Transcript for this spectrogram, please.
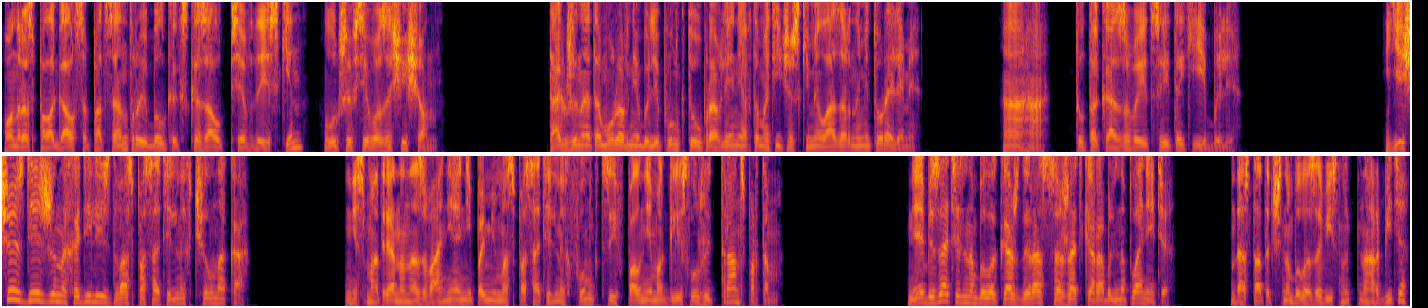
Он располагался по центру и был, как сказал псевдоискин, лучше всего защищен. Также на этом уровне были пункты управления автоматическими лазерными турелями. Ага, тут, оказывается, и такие были. Еще здесь же находились два спасательных челнока. Несмотря на название, они помимо спасательных функций вполне могли служить транспортом. Не обязательно было каждый раз сажать корабль на планете. Достаточно было зависнуть на орбите,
